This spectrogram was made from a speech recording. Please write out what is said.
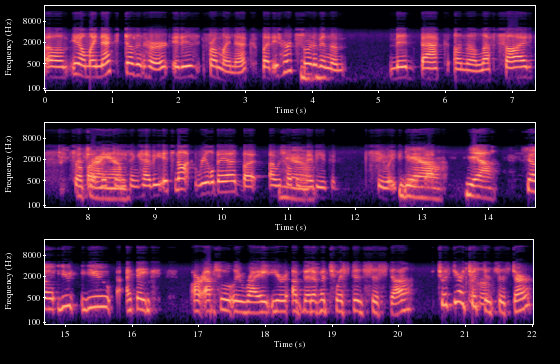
um, you know, my neck doesn't hurt. It is from my neck, but it hurts sort of in the mid back on the left side. So That's if I lift anything heavy, it's not real bad, but I was Yeah. hoping maybe you could see what you could do with Yeah. Yeah. So you you I think are absolutely right. You're a bit of a twisted sister. Twist you're a twisted Uh-huh. sister.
